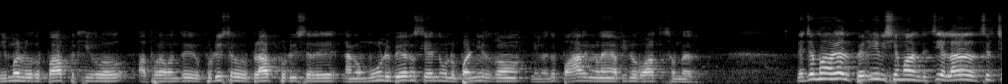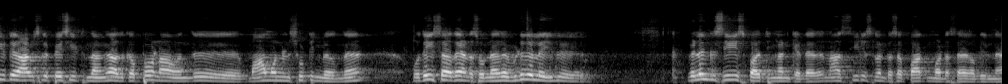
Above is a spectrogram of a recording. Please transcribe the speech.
விமல் ஒரு பிளாப் ஹீரோ அப்புறம் வந்து ப்ரொடியூசர் ஒரு பிளாப் ப்ரொடியூசரு நாங்கள் மூணு பேரும் சேர்ந்து ஒன்று பண்ணியிருக்கோம். நீங்கள் வந்து பாருங்களேன் அப்படின்னு ஒரு வார்த்தை சொன்னார். நிஜமாவே அது பெரிய விஷயமா இருந்துச்சு. எல்லோரும் சிரிச்சுட்டு ஆஃபீஸில் பேசிகிட்டு இருந்தாங்க. அதுக்கப்புறம் நான் வந்து மாமன்னன் ஷூட்டிங்கில் இருந்தேன். உதய் சார் தான் என்கிட்ட சொன்னாங்க விடுதலை இது விலங்கு சீரீஸ் பார்த்தீங்களான்னு கேட்டார். நான் சீரியஸ்லாம் பெருசாக பார்க்க மாட்டேன் சார் அப்படின்னா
